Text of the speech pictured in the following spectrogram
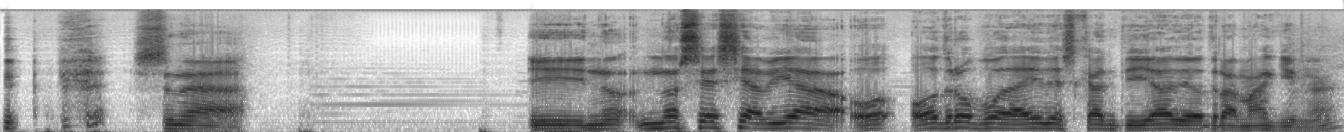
Es una. Y no, no sé si había otro por ahí descantillado de otra máquina.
